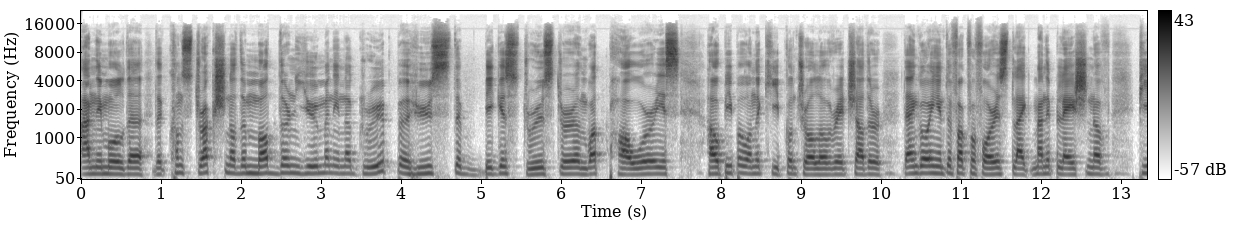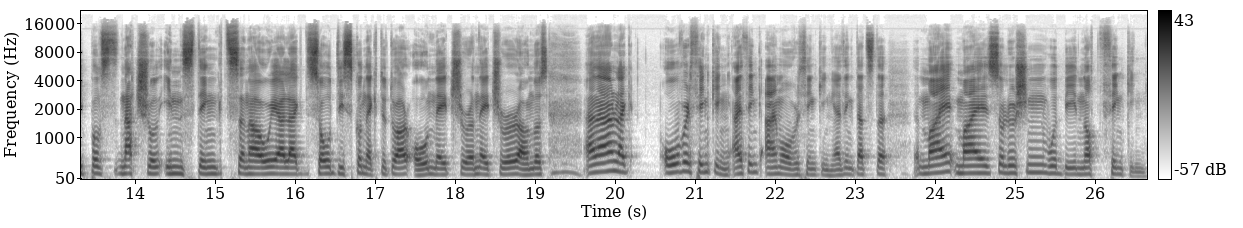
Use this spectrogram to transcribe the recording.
animal, the the construction of the modern human in a group. Uh, who's the biggest rooster and what power is? How people want to keep control over each other. Then going into fuck for forest, like manipulation of people's natural instincts and how we are like so disconnected to our own nature and nature around us. And I'm like overthinking. I think I'm overthinking. I think that's the my my solution would be not thinking.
